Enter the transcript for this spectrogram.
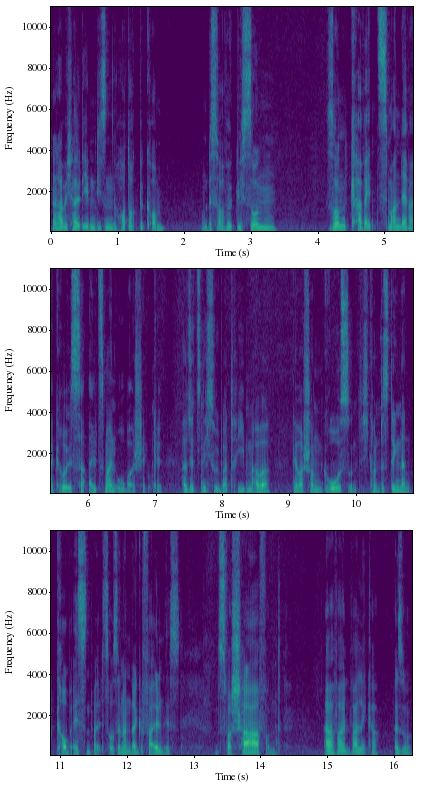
Dann habe ich halt eben diesen Hotdog bekommen. Und es war wirklich so ein, so ein Kavenzmann, der war größer als mein Oberschenkel. Also jetzt nicht so übertrieben, aber der war schon groß und ich konnte das Ding dann kaum essen, weil es auseinandergefallen ist. Und es war scharf und. Aber war, war lecker. Also,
